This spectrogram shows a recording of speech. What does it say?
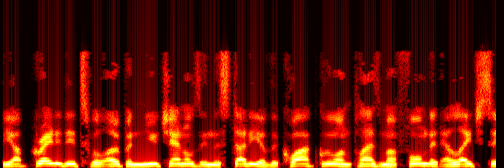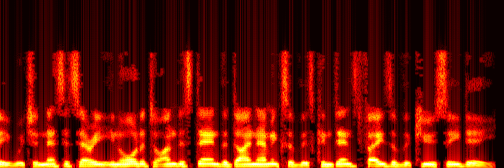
The upgraded ITS will open new channels in the study of the quark-gluon plasma formed at LHC which are necessary in order to understand the dynamics of this condensed phase of the QCD.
